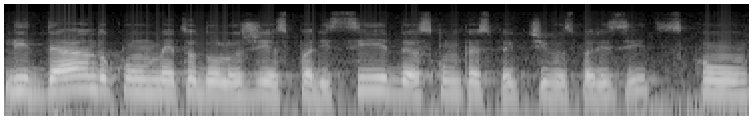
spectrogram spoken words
lidando com metodologias parecidas, com perspectivas parecidas, com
